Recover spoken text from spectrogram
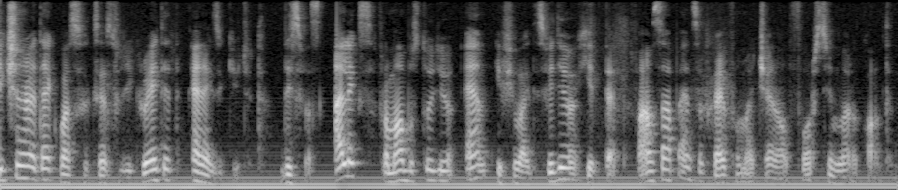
dictionary attack was successfully created and executed. This was Alex from Albo Studio and if you like this video, hit that thumbs up and subscribe for my channel for similar content.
